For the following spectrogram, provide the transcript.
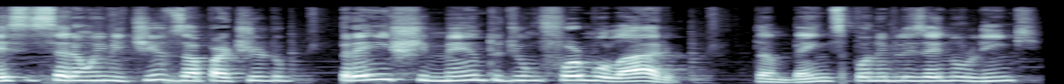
esses serão emitidos a partir do preenchimento de um formulário, também disponibilizei no link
